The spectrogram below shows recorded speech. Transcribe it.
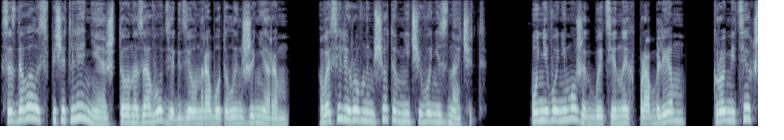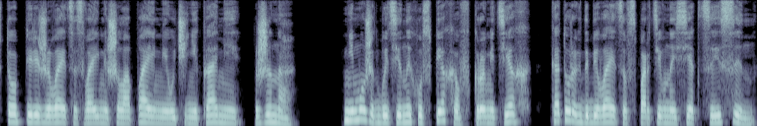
Создавалось впечатление, что на заводе, где он работал инженером, Василий ровным счетом ничего не значит. У него не может быть иных проблем, кроме тех, что переживает со своими шалопаями учениками жена. Не может быть иных успехов, кроме тех, которых добивается в спортивной секции сын.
